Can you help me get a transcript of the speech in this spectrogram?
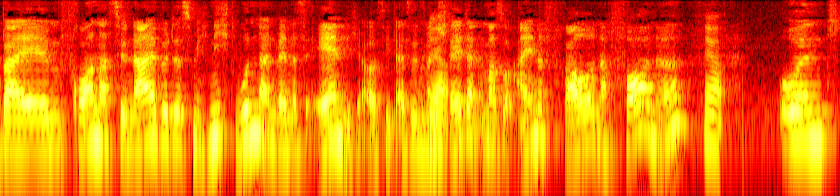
beim Front National würde es mich nicht wundern, wenn es ähnlich aussieht. Also man ja. stellt dann immer so eine Frau nach vorne ja. und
